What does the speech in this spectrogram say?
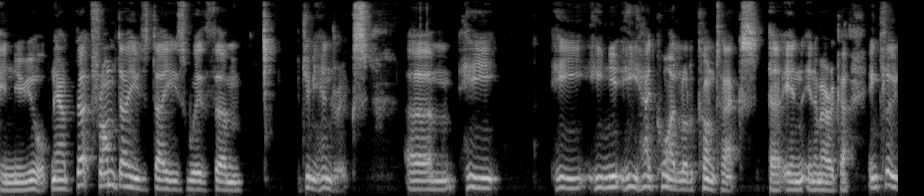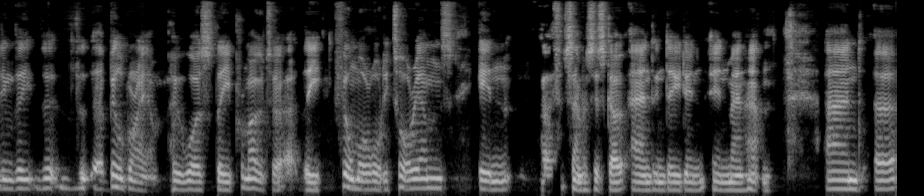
in New York? Now, from Dave's days with um, Jimi Hendrix, um, he he he knew, he had quite a lot of contacts uh, in in America, including the the, the uh, Bill Graham, who was the promoter at the Fillmore Auditoriums in uh, San Francisco and indeed in in Manhattan, and uh,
